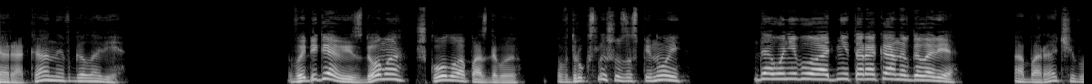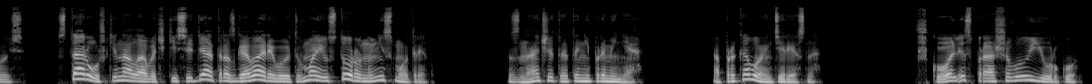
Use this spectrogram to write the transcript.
Тараканы в голове. Выбегаю из дома, в школу опаздываю. Вдруг слышу за спиной «Да у него одни тараканы в голове!» Оборачиваюсь. Старушки на лавочке сидят, разговаривают, в мою сторону не смотрят. Значит, это не про меня. А про кого, интересно? В школе спрашиваю Юрку.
